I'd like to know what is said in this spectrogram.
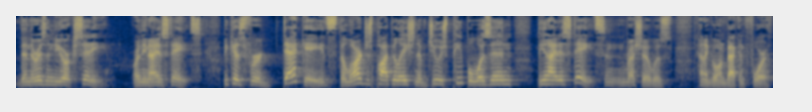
than there is in New York City or in the United States. Because for decades, the largest population of Jewish people was in the United States, and Russia was kind of going back and forth.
